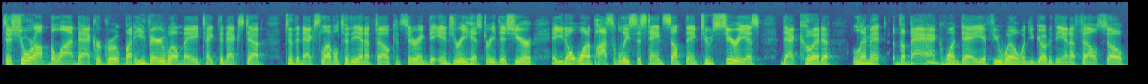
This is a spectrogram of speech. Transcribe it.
to shore up the linebacker group, but he very well may take the next step to the next level to the NFL, considering the injury history this year. And you don't want to possibly sustain something too serious that could limit the bag one day, if you will, when you go to the NFL. So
